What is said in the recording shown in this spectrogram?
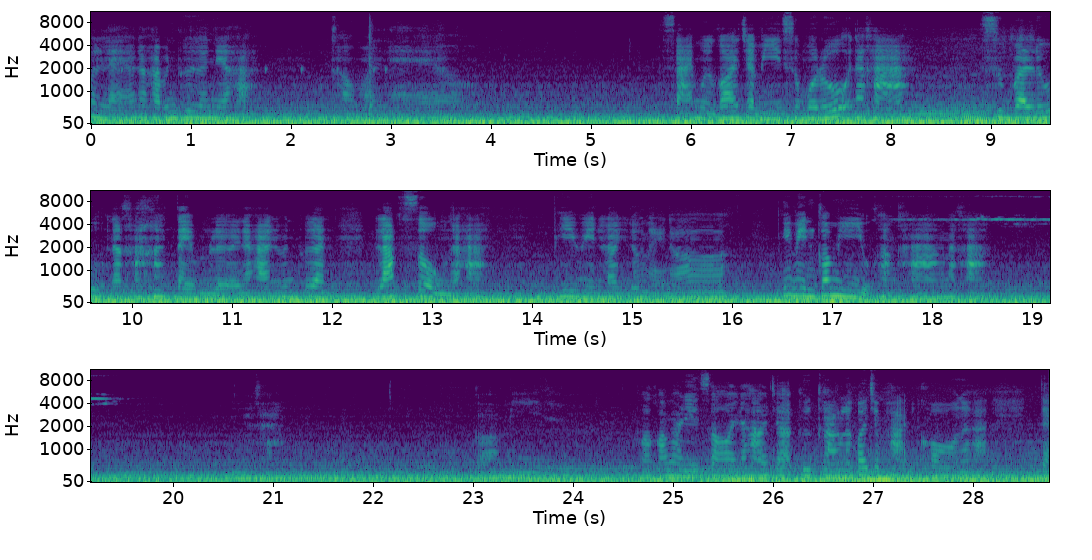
มาแล้วนะคะเพื่อนๆเนี่ยค่ะ เข้ามาแล้วซ้ายมือก็จะมีซูบารุนะคะซูบารุนะคะ เต็มเลยนะคะเพื่อนๆรับส่งนะคะ พี่วินเราอยู่ตรงไหนเนาะพี่วินก็มีอยู่ข้างๆนะคะนี่นะคะก็มี พอเข้ามา ในซอยนะคะ จะคึกคักแล้วก็จะผ่านคลองนะคะ แต่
